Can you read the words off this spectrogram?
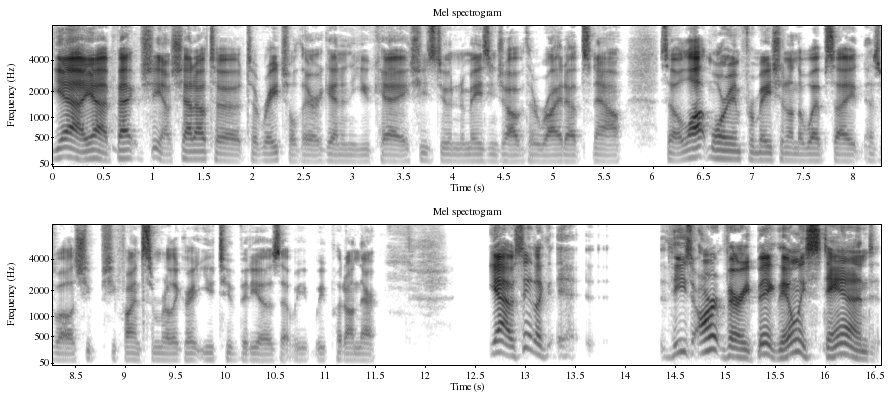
Yeah, yeah. Back, you know, shout out to to Rachel there again in the UK. She's doing an amazing job with her write ups now. So a lot more information on the website as well as she she finds some really great YouTube videos that we we put on there. Yeah, I was saying like eh, these aren't very big. They only stand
